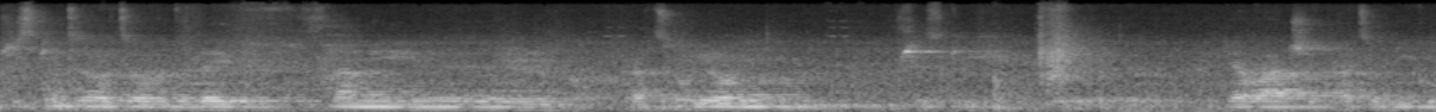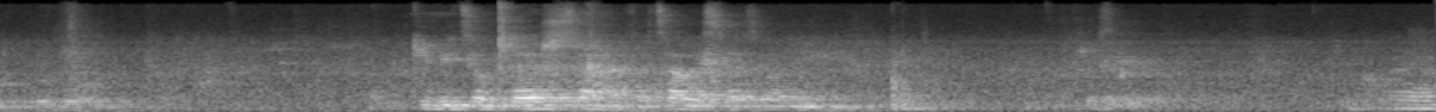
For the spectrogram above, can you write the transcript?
wszystkim, co, co tutaj z nami e, pracują, wszystkich e, działaczy, pracowników klubu. Kibicom też za, za cały sezon i wszystko. Dziękuję.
